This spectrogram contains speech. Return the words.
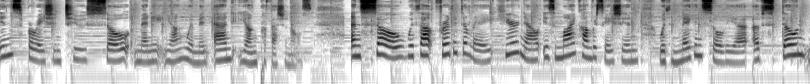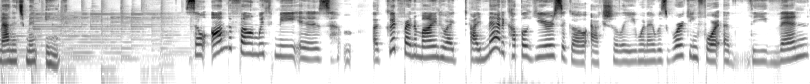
inspiration to so many young women and young professionals. And so, without further delay, here now is my conversation with Megan Soliah of Stone Management Inc. So, on the phone with me is a good friend of mine who I, I met a couple years ago, actually, when I was working for a, the then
